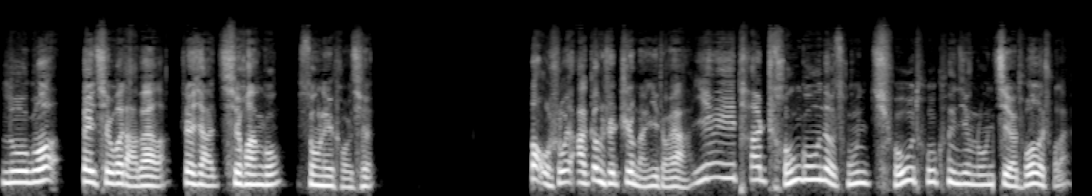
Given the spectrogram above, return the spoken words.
鲁国被齐国打败了，这下齐桓公松了一口气。鲍叔牙更是志满意得呀，因为他成功的从囚徒困境中解脱了出来。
